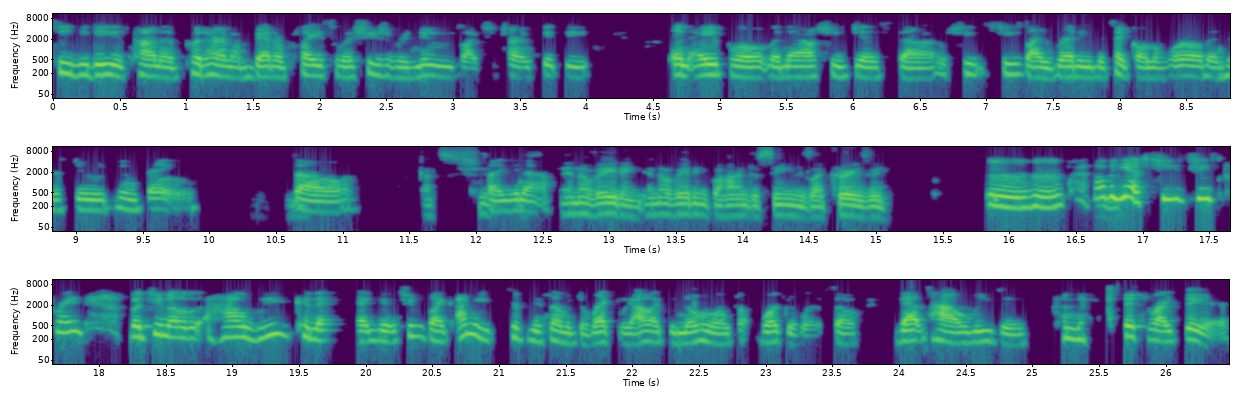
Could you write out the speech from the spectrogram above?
CBD has kind of put her in a better place where she's renewed. Like she turned 50 in April, but now she just um, she she's like ready to take on the world and just do new things. mhm. So That's so you know. innovating, innovating behind the scenes like crazy. Mhm. Oh, but Mm, yeah, she she's crazy. But you know how we connected. She was like, "I need Tiffany something directly. I like to know who I'm t- working with." So that's how we just connected right there.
